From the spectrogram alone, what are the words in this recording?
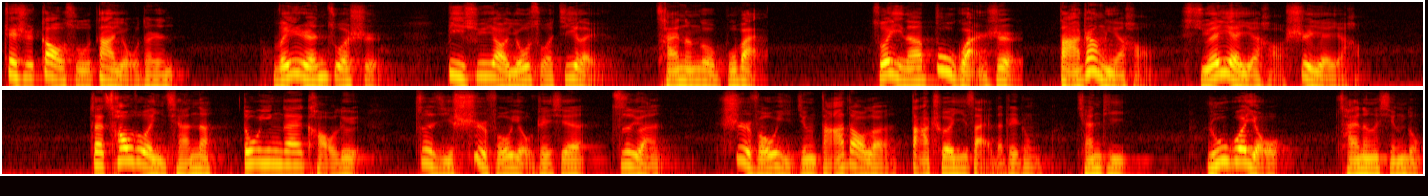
这是告诉大有的人，为人做事必须要有所积累。才能够不败。所以呢，不管是打仗也好，学业也好，事业也好，在操作以前呢，都应该考虑自己是否有这些资源，是否已经达到了大车已载的这种前提。如果有，才能行动，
